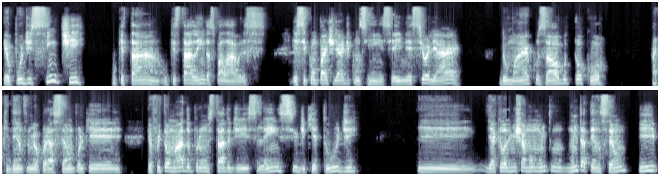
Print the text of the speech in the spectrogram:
eu pude sentir o que está o que está além das palavras, esse compartilhar de consciência e nesse olhar do Marcos algo tocou aqui dentro do meu coração porque eu fui tomado por um estado de silêncio, de quietude e, e aquilo ali me chamou muito muita atenção e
